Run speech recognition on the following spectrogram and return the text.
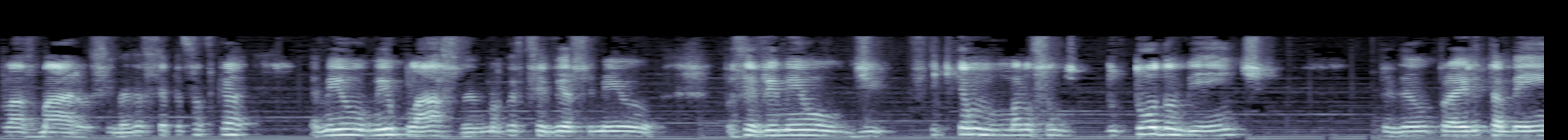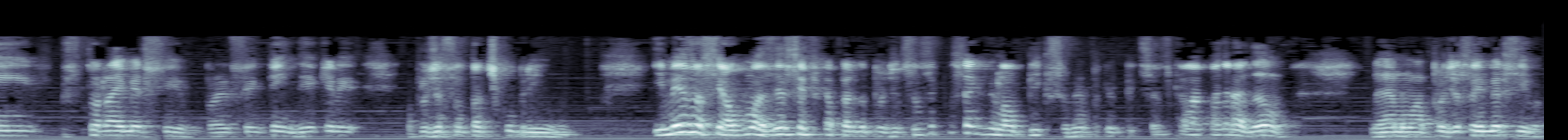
plasmar, assim, mas essa pessoa fica é meio, meio plástico, é uma coisa que você vê assim meio, você vê meio de, você tem que ter uma noção de do todo ambiente entendeu? Para ele também se tornar imersivo, para você entender que ele, a projeção está descobrindo. E mesmo assim, algumas vezes você fica perto da projeção, você consegue ver lá o pixel, né? Porque o pixel fica lá quadradão, né? Numa projeção imersiva.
